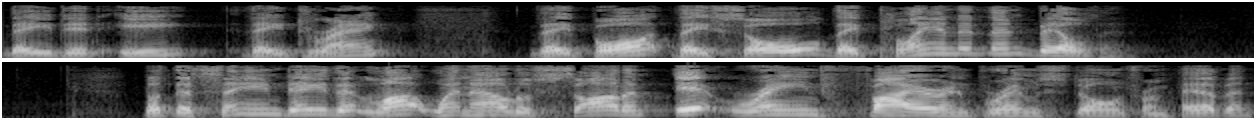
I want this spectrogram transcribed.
they did eat, they drank, they bought, they sold, they planted and builded. But the same day that Lot went out of Sodom, it rained fire and brimstone from heaven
